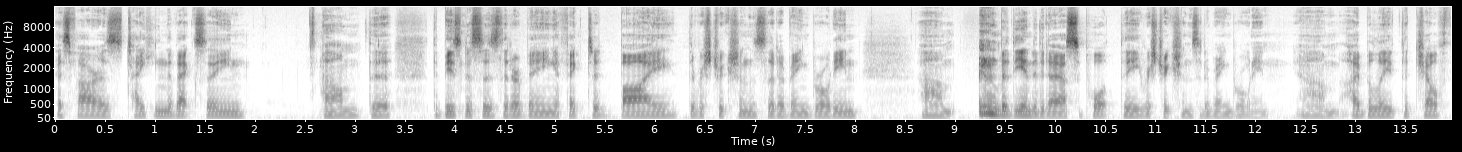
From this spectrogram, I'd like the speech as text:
as far as taking the vaccine, um, the the businesses that are being affected by the restrictions that are being brought in. Um, but at the end of the day, I support the restrictions that are being brought in. Um, I believe that Chelf,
